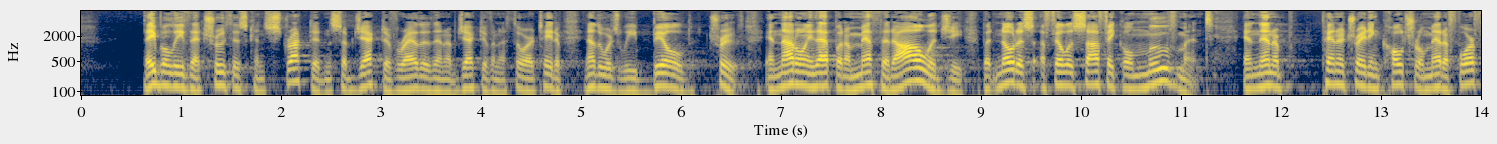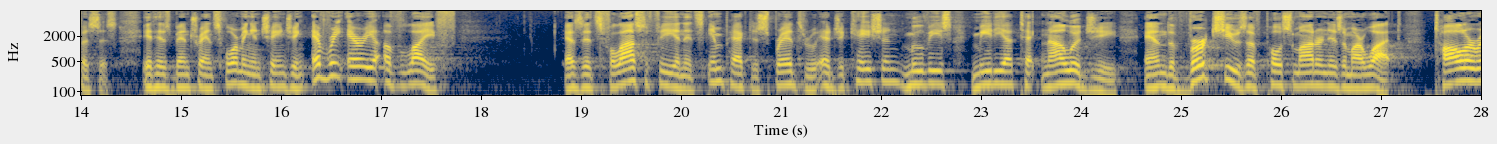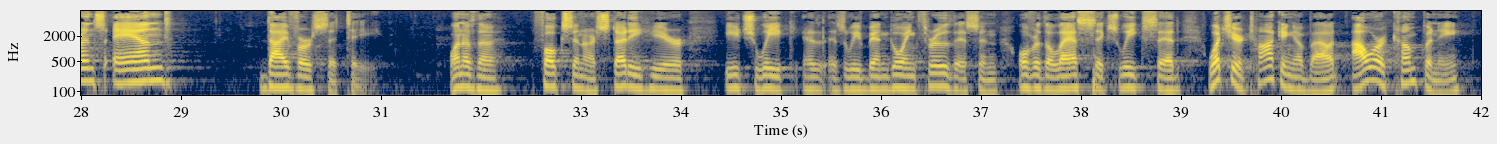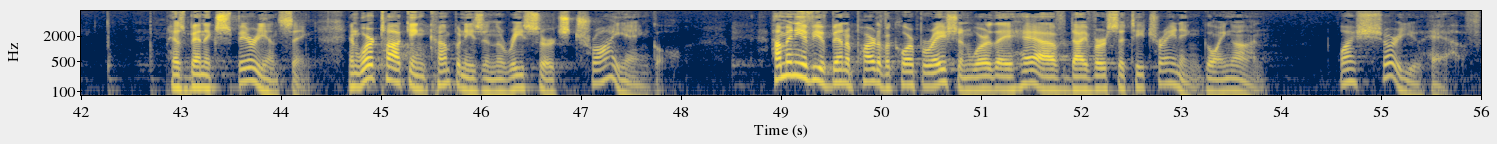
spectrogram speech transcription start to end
They believe that truth is constructed and subjective rather than objective and authoritative. In other words, we build truth. And not only that, but a methodology. But notice a philosophical movement and then a penetrating cultural metamorphosis. It has been transforming and changing every area of life as its philosophy and its impact is spread through education, movies, media, technology. And the virtues of postmodernism are what? Tolerance and diversity. One of the folks in our study here each week as, as, we've been going through this and over the last six weeks said, What you're talking about, our company has been experiencing. And we're talking companies in the research triangle. How many of you have been a part of a corporation where they have diversity training going on? Why, sure you have.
